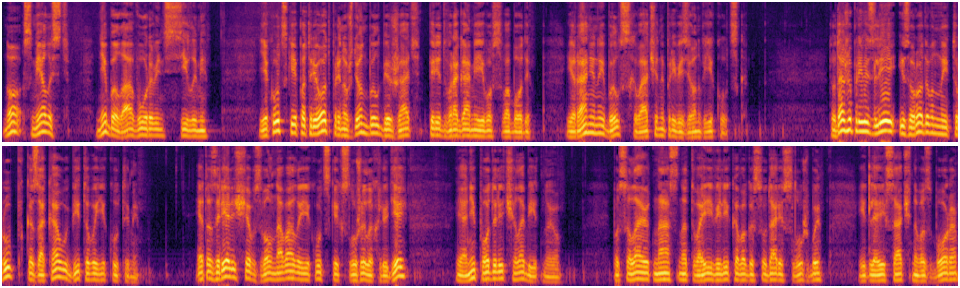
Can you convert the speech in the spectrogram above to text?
Но смелость не была в уровень с силами. Якутский патриот принужден был бежать перед врагами его свободы, и раненый был схвачен и привезен в Якутск. Туда же привезли изуродованный труп казака, убитого якутами. Это зрелище взволновало якутских служилых людей, и они подали челобитную. «Посылают нас на твои великого государя службы и для исачного сбора,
